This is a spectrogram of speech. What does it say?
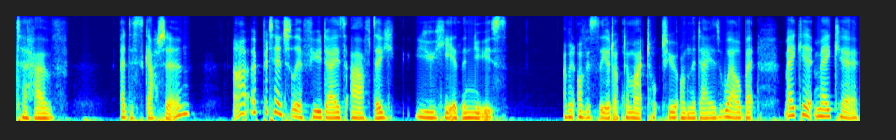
to have a discussion, uh, potentially a few days after you hear the news. I mean, obviously, your doctor might talk to you on the day as well, but make it make a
